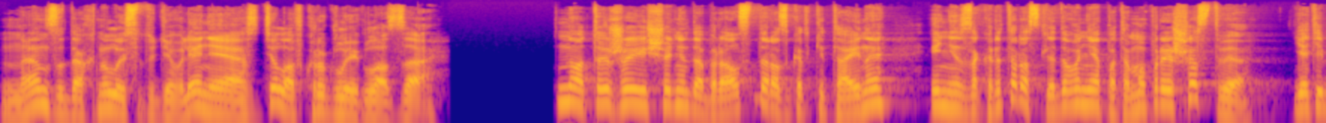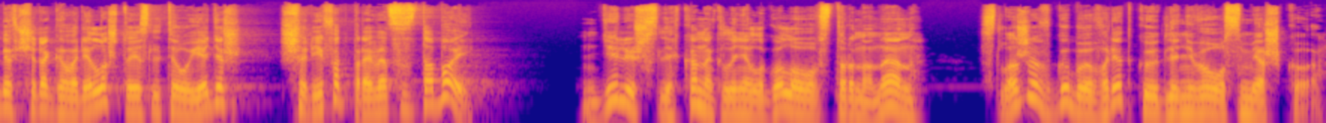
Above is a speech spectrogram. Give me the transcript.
Нэн задохнулась от удивления, сделав круглые глаза. «Но ты же еще не добрался до разгадки тайны и не закрыто расследование по тому происшествию. Я тебе вчера говорила, что если ты уедешь, шериф отправится за тобой». Ди лишь слегка наклонил голову в сторону Нэн, сложив губы в редкую для него усмешку.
